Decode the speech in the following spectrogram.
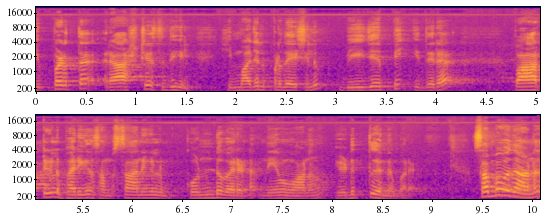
ഇപ്പോഴത്തെ രാഷ്ട്രീയ സ്ഥിതിയിൽ ഹിമാചൽ പ്രദേശിലും ബി ജെ പി ഇതര പാർട്ടികൾ ഭരിക്കുന്ന സംസ്ഥാനങ്ങളിലും കൊണ്ടുവരേണ്ട നിയമമാണെന്ന് എടുത്തു തന്നെ പറയാം. സംഭവം ഇതാണ്.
